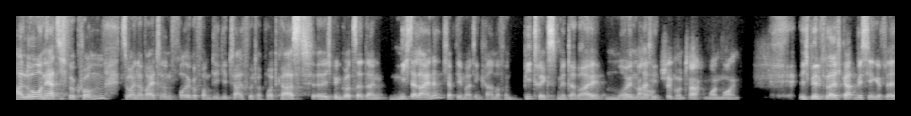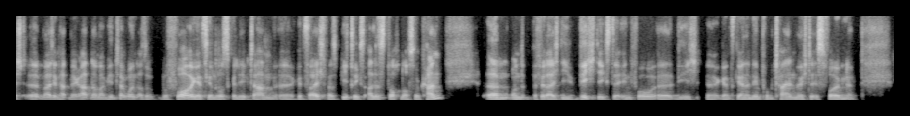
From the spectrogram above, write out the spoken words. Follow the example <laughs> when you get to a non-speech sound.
Hallo und herzlich willkommen zu einer weiteren Folge vom Digitalfutter Podcast. Äh, ich bin Gott sei Dank nicht alleine. Ich habe den Martin Kramer von Bitrix mit dabei. Moin Martin. Hallo, schönen guten Tag. Moin, moin. Ich bin vielleicht gerade ein bisschen geflasht. Äh, Martin hat mir gerade noch mal im Hintergrund, also bevor wir jetzt hier losgelegt haben, äh, gezeigt, was Bitrix alles doch noch so kann. Ähm, und vielleicht die wichtigste Info, die ich ganz gerne an dem Punkt teilen möchte, ist folgende.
